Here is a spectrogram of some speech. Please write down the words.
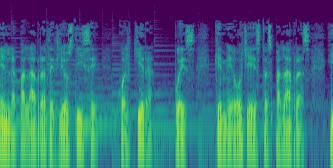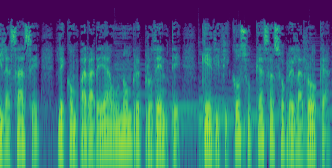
En la palabra de Dios dice, cualquiera, pues, que me oye estas palabras y las hace, le compararé a un hombre prudente que edificó su casa sobre la roca,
